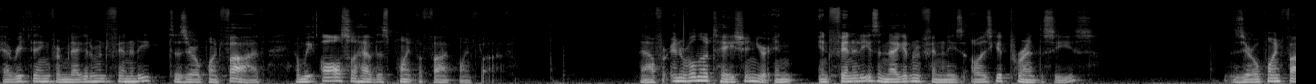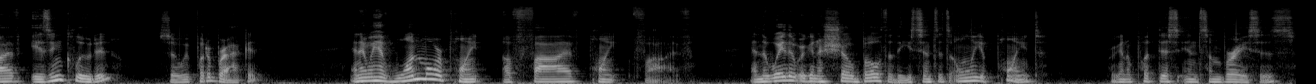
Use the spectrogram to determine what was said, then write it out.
everything from negative infinity to 0.5, and we also have this point of 5.5. Now for interval notation, your in infinities and negative infinities always get parentheses. 0.5 is included, so we put a bracket. And then we have one more point of 5.5. And the way that we're going to show both of these, since it's only a point, we're going to put this in some braces,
